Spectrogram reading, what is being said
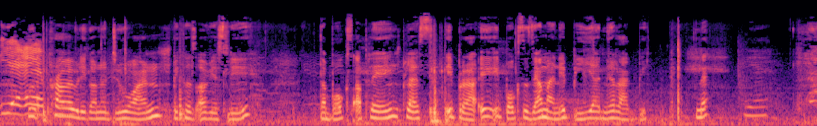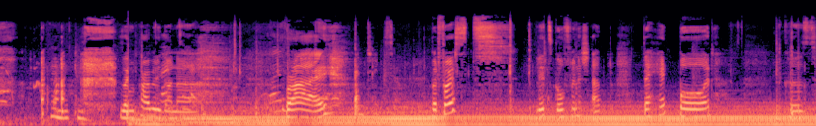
Yeah. We're probably gonna do one because obviously the Boks are playing plus ibra i Boks is yama ne beer ne rugby. Ne? Yeah. Like we're probably gonna braai. But first, let's go finish up the headboard because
